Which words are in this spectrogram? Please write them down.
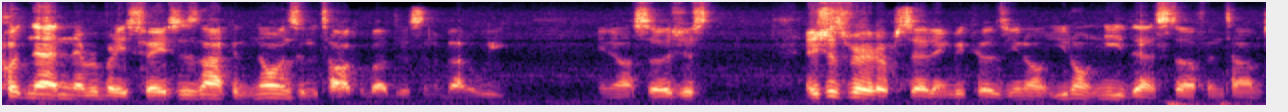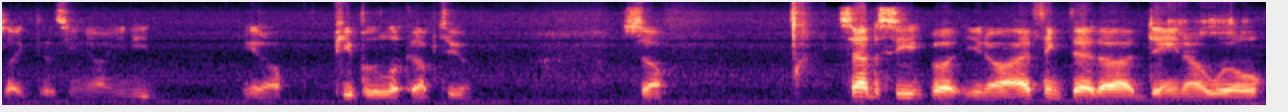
putting that in everybody's face is not. No one's going to talk about this in about a week. You know, so it's just it's just very upsetting because you know you don't need that stuff in times like this. You know, you need you know people to look up to. So sad to see, but you know I think that uh, Dana will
